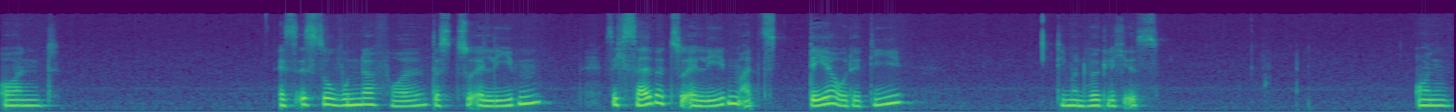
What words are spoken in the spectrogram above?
Und es ist so wundervoll, das zu erleben, sich selber zu erleben als der oder die, die man wirklich ist. Und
